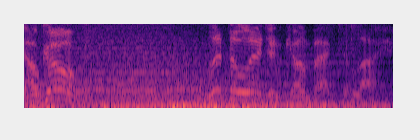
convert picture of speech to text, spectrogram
Now go! Let the legend come back to life.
